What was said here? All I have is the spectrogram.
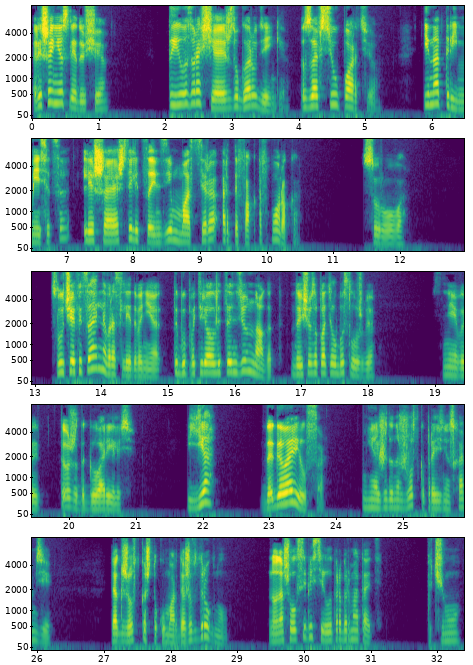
Решение следующее. Ты возвращаешь Зугару деньги за всю партию и на три месяца лишаешься лицензии мастера артефактов Морока. Сурово. В случае официального расследования ты бы потерял лицензию на год, да еще заплатил бы службе. С ней вы тоже договорились. Я договорился, неожиданно жестко произнес Хамзи. Так жестко, что Кумар даже вздрогнул, но нашел себе силы пробормотать. «Почему?»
